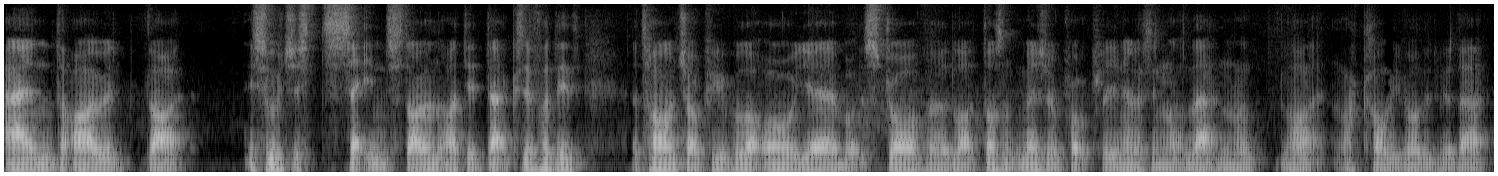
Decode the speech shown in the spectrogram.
and I would like it's all just set in stone. I did that because if I did a time trial, people like, oh yeah, but Strava like doesn't measure properly and everything like that, and I like I can't be bothered with that.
